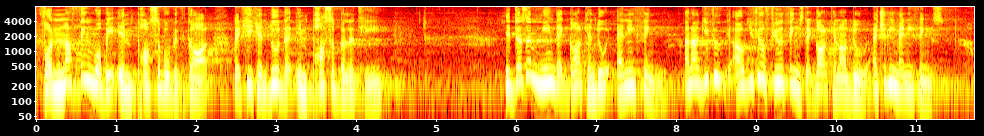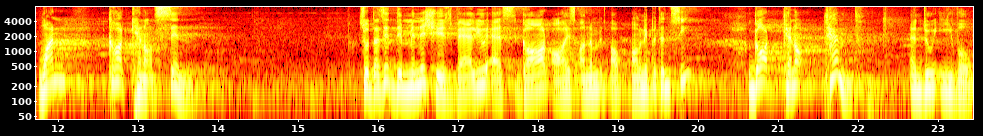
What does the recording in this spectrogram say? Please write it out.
for nothing will be impossible with God, that He can do the impossibility, it doesn't mean that God can do anything. And I'll give you, I'll give you a few things that God cannot do. Actually, many things. One, God cannot sin. So, does it diminish His value as God or His omnipotency? God cannot tempt and do evil.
